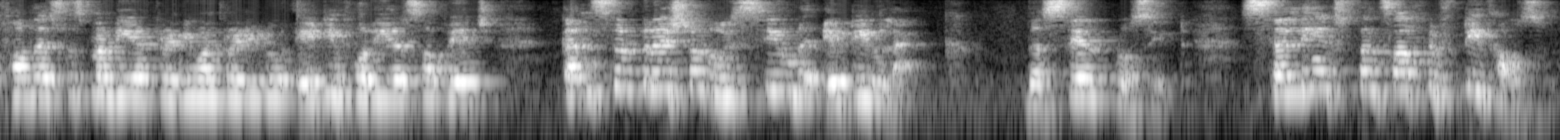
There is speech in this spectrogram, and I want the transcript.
for the assessment year 21, 22, 84 years of age. Consideration received 18 lakh. The sale proceed. Selling expense are 50,000.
